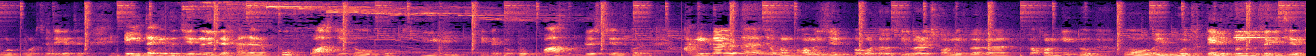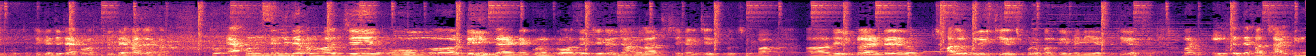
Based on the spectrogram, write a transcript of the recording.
বুট পরছে, ঠিক আছে? এইটা কিন্তু জেনারেলি দেখা যায় না। খুব ফাস্ট যেহেতু খুব স্পিডি ঠিক আছে? খুব ফাস্ট ড্রেস চেঞ্জ করে। আগেকার যখন কমিক্স বলতো সিলভার এজ কমিক্স বা তখন কিন্তু ও ওই বুথ টেলিফোন বুথে গিয়ে চেঞ্জ করতো, ঠিক আছে? যেটা এখন দেখা যায় না। তো এখন রিসেন্টলি দেখানো হয় যে ও ডেলি প্ল্যানেটের কোনো ক্রসের যেখানে জানলা আছে, সেখানে চেঞ্জ করছে বা ডেলি প্ল্যানেটের ছাদের উপরে চেঞ্জ করে ওখান থেকে বেরিয়ে যাচ্ছে ঠিক আছে? বাট এইটা দেখা যাচ্ছে আই থিঙ্ক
